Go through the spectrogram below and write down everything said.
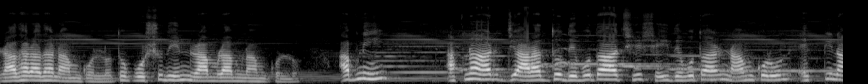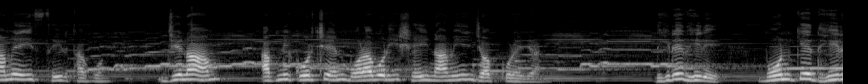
রাধা রাধা নাম করল, তো পরশুদিন রাম রাম নাম করল। আপনি, আপনার যে আরাধ্য দেবতা আছে, সেই দেবতার নাম করুন, একটি নামেই স্থির থাকুন। যে নাম আপনি করছেন বরাবরই সেই নামই জপ করে যান। ধীরে ধীরে মনকে ধীর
